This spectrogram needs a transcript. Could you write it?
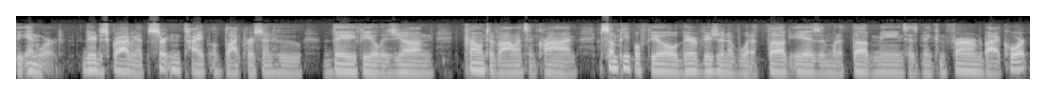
the n-word they're describing a certain type of black person who they feel is young, prone to violence and crime. Some people feel their vision of what a thug is and what a thug means has been confirmed by a court,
